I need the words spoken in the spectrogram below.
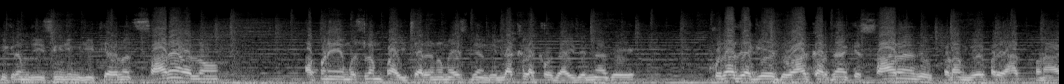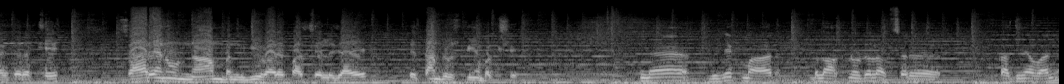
ਵਿਕਰਮਜੀਤ ਸਿੰਘ ਜੀ ਮਜੀਠੀਆ ਵੱਲੋਂ ਸਾਰਿਆਂ ਵੱਲੋਂ ਆਪਣੇ ਮੁਸਲਮ ਭਾਈਚਾਰੇ ਨੂੰ ਮੈਂ ਇਸ ਦਿਨ ਦੀ ਲੱਖ ਲੱਖ ਵਧਾਈ ਦਿੰਦਾ ਤੇ ਖੁਦਾ ਦੇ ਅੱਗੇ ਦੁਆ ਕਰਦਾ ਕਿ ਸਾਰਿਆਂ ਦੇ ਉੱਪਰ ਮੇਰ ਭਰੇ ਹੱਥ ਬਣਾ ਕੇ ਰੱਖੇ, ਸਾਰਿਆਂ ਨੂੰ ਨਾਮ ਬੰਦਗੀ ਵਾਲੇ ਪਾਸੇ ਲਿਜਾਏ ਤੇ ਤੰਦਰੁਸਤੀਆਂ ਬਖਸ਼ੇ। ਮੈਂ ਵਿਜੇ ਕੁਮਾਰ, ਬਲਾਕ ਨੋਡਲ ਅਫਸਰ, ਕਾਦੀਆਂ ਵਨ।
